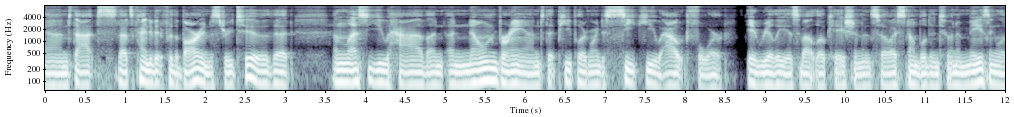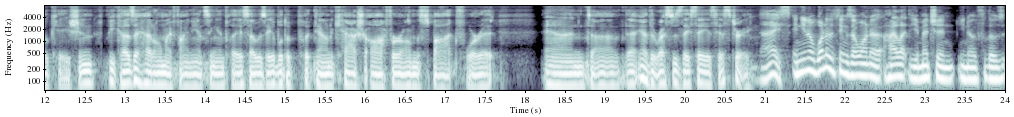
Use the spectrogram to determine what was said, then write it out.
And that's that's kind of it for the bar industry too that unless you have a, a known brand that people are going to seek you out for it really is about location. And so i stumbled into an amazing location. Because i had all my financing in place i was able to put down a cash offer on the spot for it and uh, that, yeah, the rest, as they say, is history. Nice. And you know, one of the things I want to highlight that you mentioned, you know, for those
